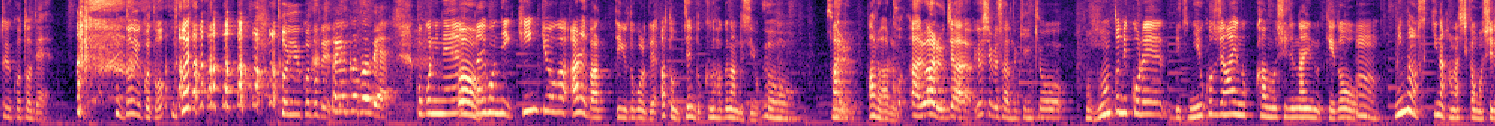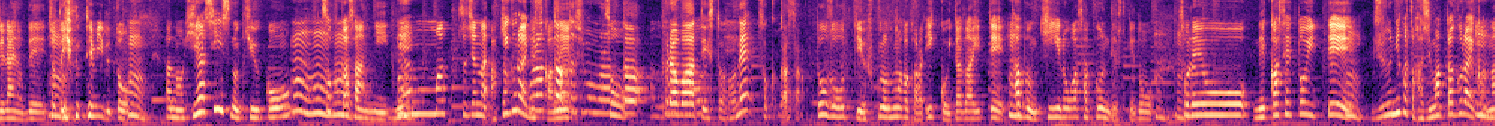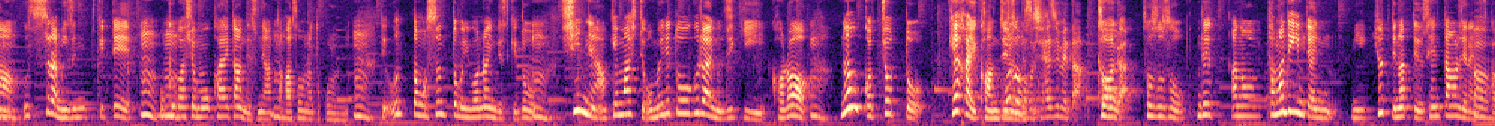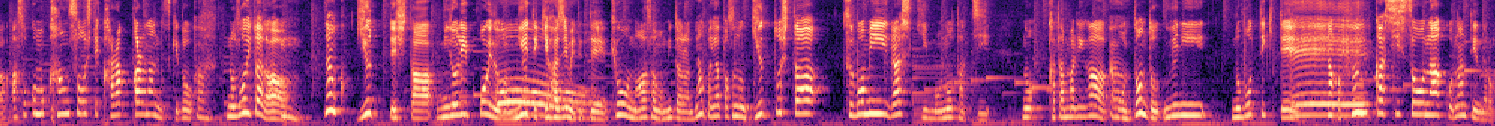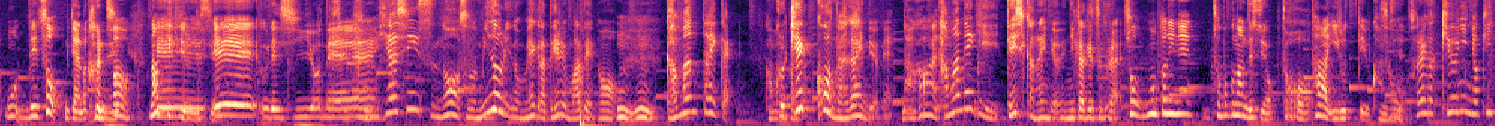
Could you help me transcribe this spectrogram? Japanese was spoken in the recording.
ということで。どういうこと？ということで。ということで。ここにね、うん。台本に近況があればっていうところであと全部空白なんですよ。うん。ある。あるある。こあるある。じゃあ吉部さんの近況もう本当にこれ別に言うことじゃないのかもしれないけど、ん。みんなは好きな話かもしれないのでちょっと言ってみると、うん。あのヒヤシンスの球根を、うんうん。そっかさんに年末じゃない、秋ぐらいですかね。もらった。私ももらった。フラワーアーティストのねそっかさん。どうぞっていう袋の中から1個いただいてうん。多分黄色が咲くんですけど、うんうん。それを寝かせといて、うん。12月始まったぐらいかな、うんうん。うっすら水につけて置く場所も変えたんですね、あったかそうなところに。うん。でうんともすんとも言わないんですけど、うん。新年明けましておめでとうぐらいの時期から、うん。なんかちょっと気配感じもるんですよ。ぞもぞし始めた。皮そう。が。そうそうそう。であの玉ねぎみたいにヒュッてなってる先端あるじゃないですか、あそこも乾燥してカラッカラなんですけど、覗いたら、うん。なんかギュッてした緑っぽいのが見えてき始めてて今日の朝も見たらなんかやっぱそのギュッとしたつぼみらしきものたちの塊がこううん。どんどん上に登ってきて、へー。なんか噴火しそうなこうなんて言うんだろうもう出そうみたいな感じなってきてるんですよ。えー。えー嬉しいよね。ヒヤシンスのその緑の芽が出るまでのうんうん、我慢大会。ここれ結構長いんだよね。長い。玉ねぎでしかないんだよね2ヶ月ぐらい。そう本当にね素朴なんですよ。とただいるっていう感じで。それが急にニョキっ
